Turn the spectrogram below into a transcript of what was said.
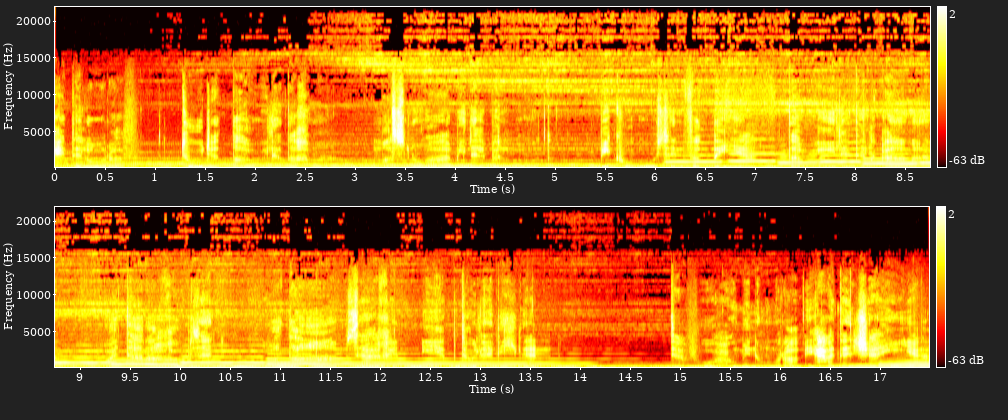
في إحدى الغرف توجد طاولة ضخمة مصنوعة من البلوط بكؤوس فضية طويلة القامه وترى خبزا وطعام ساخن يبدو لذيذا تفوح منه رائحة شهية.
